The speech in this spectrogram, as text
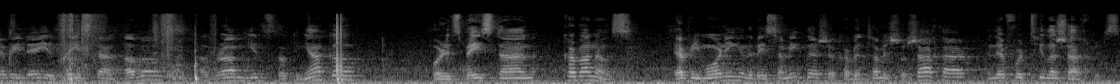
every day is based on Avos, Avram, Yitzchok, and Yaakov, or it's based on Karbanos. Every morning in the Beis Hamikdash, a Karban Tamid Shachar, and therefore Tila Shachris.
